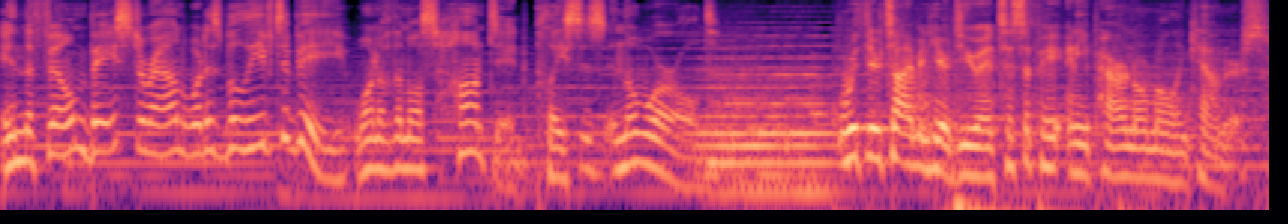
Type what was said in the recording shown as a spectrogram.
In the film based around what is believed to be one of the most haunted places in the world. With your time in here, do you anticipate any paranormal encounters?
